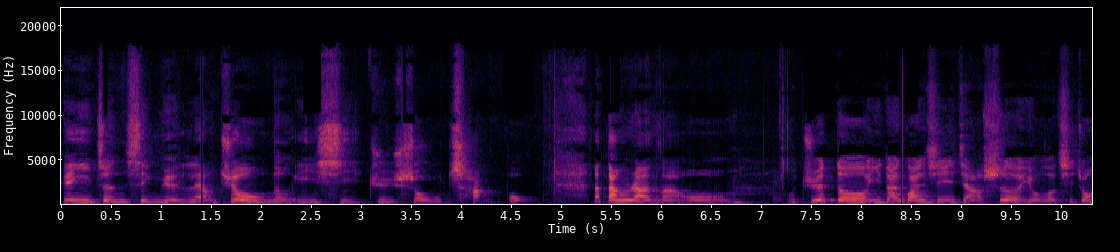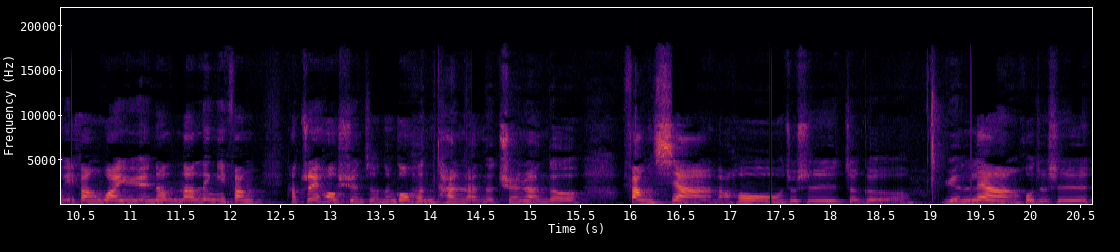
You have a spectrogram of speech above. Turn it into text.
愿意真心原谅，就能以喜剧收场哦。那当然啦，哦。我觉得一段关系，假设有了其中一方外遇，诶，那那另一方他最后选择能够很坦然的、全然的放下，然后就是整个原谅，或者是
